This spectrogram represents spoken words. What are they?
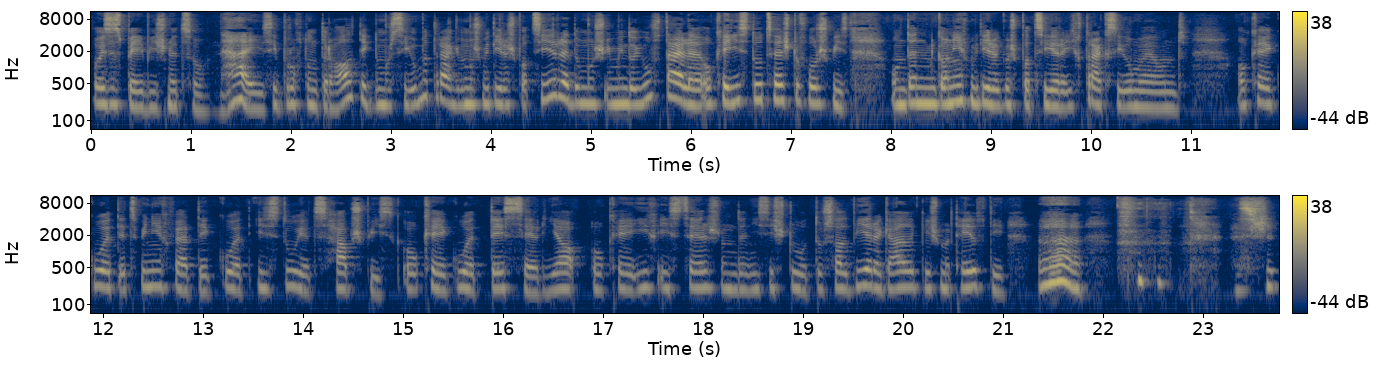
unser Baby ist nicht so. Nein, sie braucht Unterhaltung, du musst sie umtragen, du musst mit ihr spazieren, du musst ihr euch aufteilen. Okay, isst du zuerst den Vorspeis und dann gehe ich mit ihr spazieren, ich trage sie um und Okay, gut, jetzt bin ich fertig. Gut, isst du jetzt Hauptspeis. Okay, gut, Dessert. Ja, okay, ich esse zuerst und dann isst du. Du halbieren, gell? Gibst mir die Hälfte. Ah. es, ist,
